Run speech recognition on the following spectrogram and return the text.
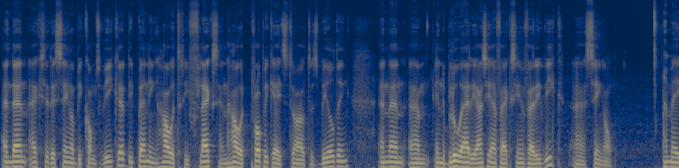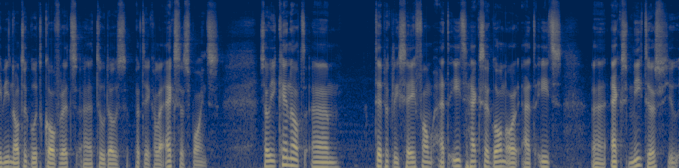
and then actually the signal becomes weaker depending how it reflects and how it propagates throughout this building. And then um, in the blue areas you have actually a very weak uh, signal. And maybe not a good coverage uh, to those particular access points. So you cannot um, typically say from at each hexagon or at each uh, x meters you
